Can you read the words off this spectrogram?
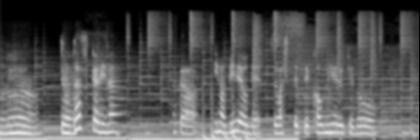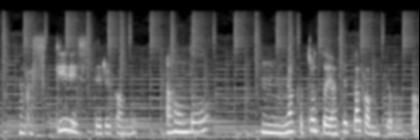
うん。でも確かにな、なんか今ビデオで通話してて顔見えるけど、なんかすっきりしてるかも。あ本当？うん、なんかちょっと痩せたかもって思った。うん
